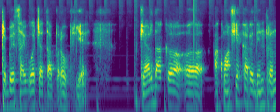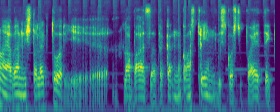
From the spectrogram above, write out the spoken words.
Trebuie să ai vocea ta proprie. Chiar dacă uh, acum fiecare dintre noi avem niște lecturi uh, la bază pe care ne construim discursul poetic,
